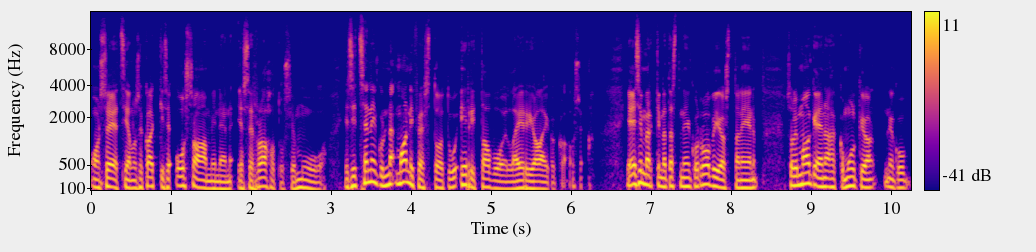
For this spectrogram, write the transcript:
on se, että siellä on se kaikki se osaaminen ja se rahoitus ja muu. Ja sitten se niin kuin manifestoituu eri tavoilla eri aikakausina. Ja esimerkkinä tästä niin kuin Roviosta, niin se oli makea nähdä, kun mulki on niin kuin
